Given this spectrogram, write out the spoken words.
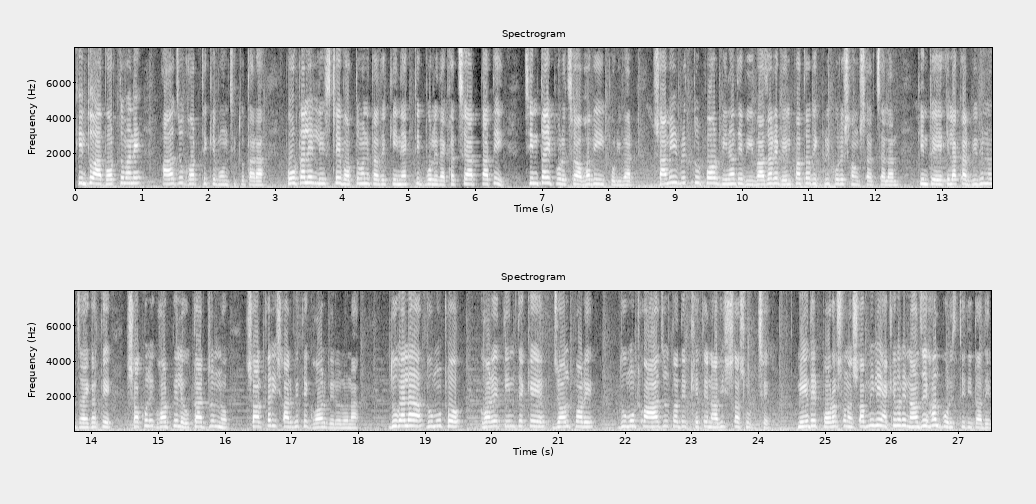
কিন্তু আ- বর্তমানে আজও ঘর থেকে বঞ্চিত তারা। পোর্টালের লিস্টে বর্তমানে তাদেরকে ইনঅ্যাক্টিভ বলে দেখাচ্ছে আর তাতেই চিন্তায় পড়েছে অভাবে এই পরিবার। স্বামীর মৃত্যুর পর বিনা দেবী বাজারে বেলপাতা বিক্রি করে সংসার চালান। কিন্তু এ এলাকার বিভিন্ন জায়গাতে সকলে ঘর পেলেও তার জন্য সরকারি সার্ভেতে ঘর বেরোলো না। দুবেলা দুমুঠো ঘরে তিন থেকে জল পড়ে দুমুঠো আজও তাদের খেতে নাভিশ্বাস উঠছে। মেয়েদের পড়াশোনা সব মিলিয়ে একেবারে নাজেহাল পরিস্থিতি তাদের।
